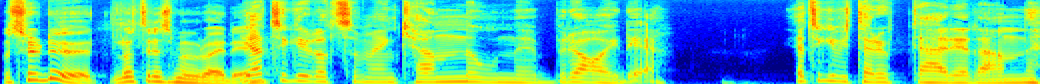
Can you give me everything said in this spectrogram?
Vad tror du? Låter det som en bra idé? Jag tycker det låter som en kanonbra idé. Jag tycker vi tar upp det här redan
